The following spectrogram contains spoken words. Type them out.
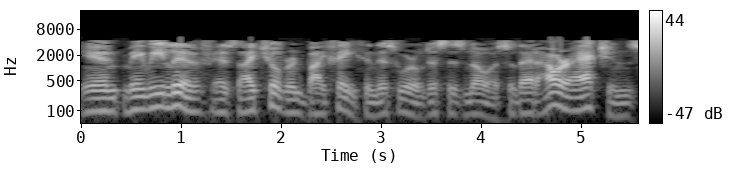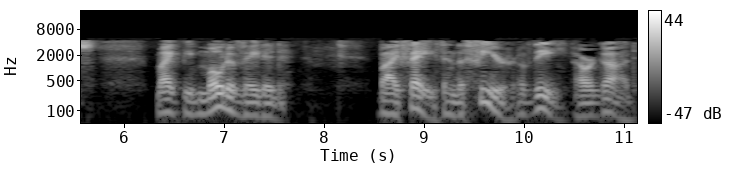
and may we live as thy children by faith in this world, just as Noah, so that our actions might be motivated by faith and the fear of thee, our God.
